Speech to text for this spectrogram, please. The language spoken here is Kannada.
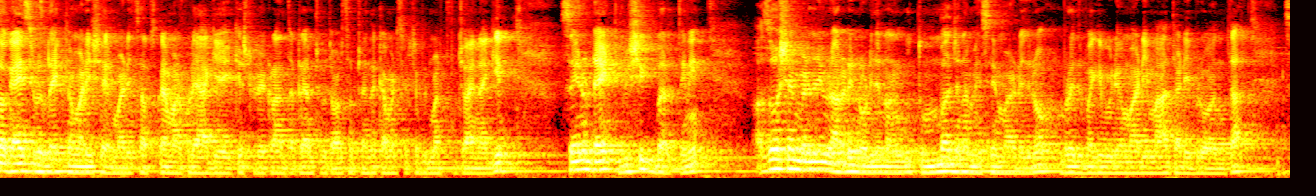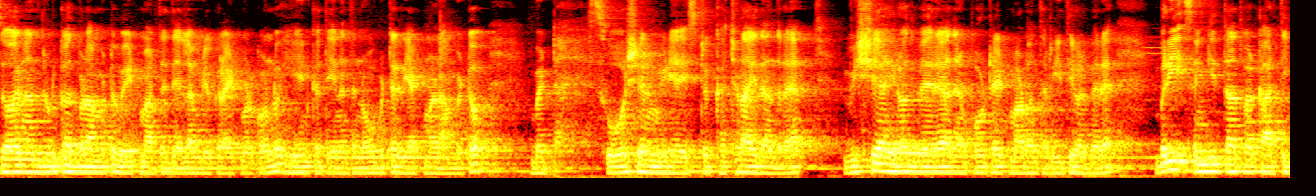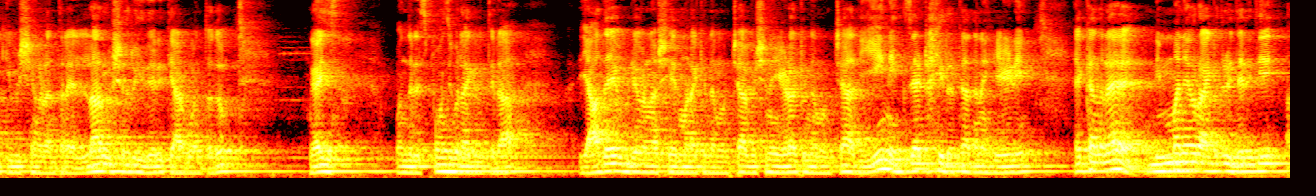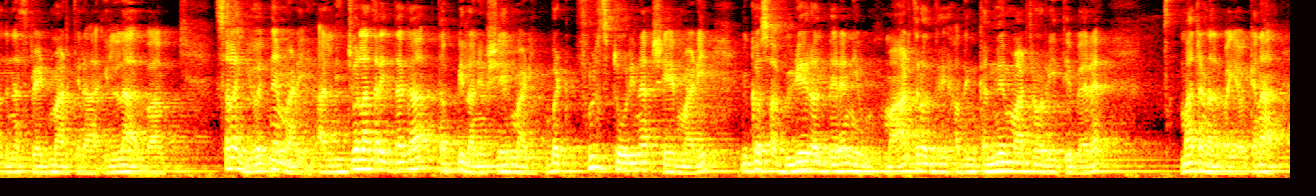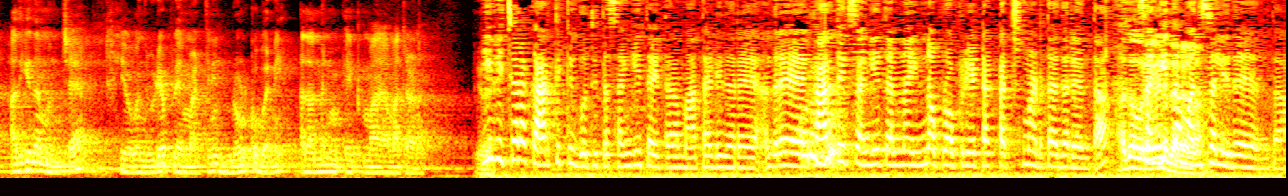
ಸೊ ಗೈಸ್ ವಿಡಿಯೋ ಲೈಕ್ ಮಾಡಿ ಶೇರ್ ಮಾಡಿ ಸಬ್ಸ್ಕ್ರೈಬ್ ಮಾಡ್ಕೊಳ್ಳಿ. ಹಾಗೆ ಏಕೆ ಸ್ಟುಡಿಯೋ ಅಂತ ಟೈಮ್ಸ್ ವಿತ್ ವಾಟ್ಸಪ್ ಅಂತ ಕಮೆಂಟ್ ಸೆಕ್ಷನ್ ಮಾಡ್ತೀನಿ ಜಾಯ್ನ್ ಆಗಿ. ಸೊ ಏನು ಡೈರೆಕ್ಟ್ ವಿಷಯಕ್ಕೆ ಬರ್ತೀನಿ. ಸೋಷಿಯಲ್ ಮೀಡಿಯಾದಲ್ಲಿ ನೀವು ಆಲ್ರೆಡಿ ನೋಡಿದ್ರೆ, ನನಗೂ ತುಂಬ ಜನ ಮೆಸೇಜ್ ಮಾಡಿದರು. ಬ್ರೋ, ಇದ್ರ ಬಗ್ಗೆ ವಿಡಿಯೋ ಮಾಡಿ, ಮಾತಾಡಿ ಬ್ರೋ ಅಂತ. ಸೊ ಆಗ ನಾನು ದುಡ್ಕೋದು ಬೇಡ ಅಂದ್ಬಿಟ್ಟು ವೆಯ್ಟ್ ಮಾಡ್ತಾಯಿದ್ದೆ ಎಲ್ಲ ವೀಡಿಯೋ ರೈಟ್ ಮಾಡಿಕೊಂಡು, ಏನು ಕತೆ ಏನಂತ ನೋಡ್ಬಿಟ್ಟು ರಿಯಾಕ್ಟ್ ಮಾಡೋ ಅಂದ್ಬಿಟ್ಟು. ಬಟ್ ಸೋಷಿಯಲ್ ಮೀಡಿಯಾ ಎಷ್ಟು ಕಚಡ ಇದೆ ಅಂದರೆ, ವಿಷಯ ಇರೋದು ಬೇರೆ, ಅದನ್ನು ಪೋರ್ಟ್ರೇಟ್ ಮಾಡುವಂಥ ರೀತಿಗಳು ಬೇರೆ. ಬರೀ ಸಂಗೀತ ಅಥವಾ ಕಾರ್ತಿಕ್ ವಿಷಯಗಳಂತಾರೆ ಎಲ್ಲರ ವಿಷಯದಲ್ಲೂ ಇದೇ ರೀತಿ ಆಗುವಂಥದ್ದು. ಗೈಸ್ ಒಂದು ರೆಸ್ಪಾನ್ಸಿಬಲ್ ಆಗಿರ್ತೀರಾ? ಯಾವುದೇ ವಿಡಿಯೋಗಳನ್ನ ಶೇರ್ ಮಾಡೋಕ್ಕಿಂತ ಮುಂಚೆ, ಆ ವಿಷಯನ ಹೇಳೋಕ್ಕಿಂತ ಮುಂಚೆ, ಅದು ಏನು ಎಕ್ಸಾಕ್ಟ್ ಆಗಿರುತ್ತೆ ಅದನ್ನು ಹೇಳಿ. ಯಾಕಂದರೆ ನಿಮ್ಮ ಮನೆಯವರು ಆಗಿದ್ರು ಇದೇ ರೀತಿ ಅದನ್ನು ಸ್ಪ್ರೆಡ್ ಮಾಡ್ತೀರಾ? ಇಲ್ಲ ಅಲ್ವಾ? ಸಲ ಯೋಚನೆ ಮಾಡಿ. ಅಲ್ಲಿ ನಿಜವಲ್ಲ ಥರ ಇದ್ದಾಗ ತಪ್ಪಿಲ್ಲ, ನೀವು ಶೇರ್ ಮಾಡಿ. ಬಟ್ ಫುಲ್ ಸ್ಟೋರಿನ ಶೇರ್ ಮಾಡಿ. ಬಿಕಾಸ್ ಆ ವಿಡಿಯೋ ಇರೋದು ಬೇರೆ, ನೀವು ಮಾಡ್ತಿರೋದು ಅದನ್ನು ಕನ್ವೆ ಮಾಡ್ತಿರೋ ರೀತಿ ಬೇರೆ. ಮಾತಾಡೋದ್ರ ಬಗ್ಗೆ ಓಕೆನಾ ಅದಕ್ಕಿಂತ ಮುಂಚೆ ಇವಾಗ ಒಂದು ವಿಡಿಯೋ ಪ್ಲೇ ಮಾಡ್ತೀನಿ. ನೋಡ್ಕೊಬನ್ನಿ ಅದಾದಮೇಲೆ ಮಾತಾಡೋಣ. ಈ ವಿಚಾರ ಕಾರ್ತಿಕ್ ಗೊತ್ತಿತ್ತ ಸಂಗೀತ ಈ ತರ ಮಾತಾಡಿದ್ದಾರೆ. ಅಂದ್ರೆ ಕಾರ್ತಿಕ್ ಸಂಗೀತನ ಇನ್ಅಪ್ರೋಪ್ರಿಯೇಟ್ ಆಗಿ ಟಚ್ ಮಾಡ್ತಾ ಇದಾರೆ ಅಂತ. ಸಂಗೀತ. ಮನ್ಸಲ್ಲಿದೆ ಅಂತ.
